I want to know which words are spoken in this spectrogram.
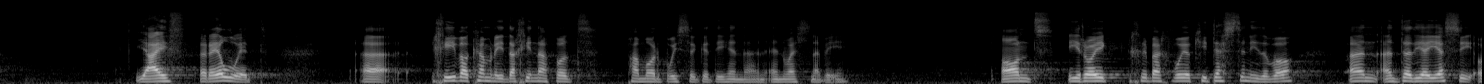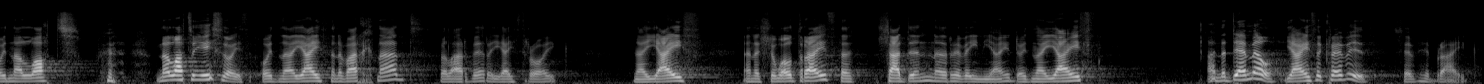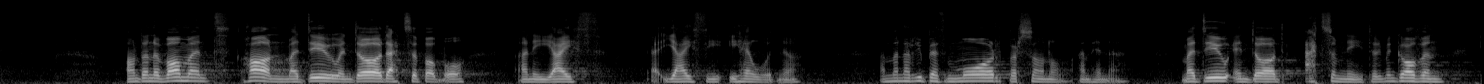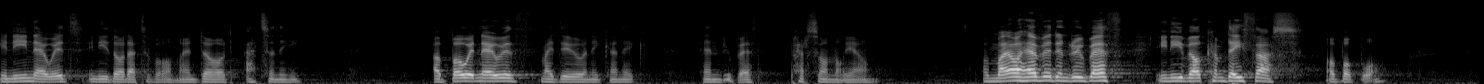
Iaith yr aelwyd. Uh, chi fel Cymru, da chi'n nabod pa mor bwysig ydy hynna yn, yn well na fi. Ond i roi chri bach fwy o cyd-destun iddo fo, yn, yn dyddiau Iesu, oedd na lot, na lot o ieithoedd. Oedd na iaith yn y farchnad, fel arfer, y iaith roig. Na iaith yn y llywodraeth, y lladyn, y rhufeiniaid. Oedd na iaith yn y demel, iaith y crefydd, sef Hebraeg. Ond yn y foment hon, mae Dyw yn dod at y bobl yn ei iaith, e, iaith i, i helwyd nhw. A mae yna rhywbeth mor bersonol am hynna. Mae Dyw yn dod atom ni. Dyn ni'n gofyn i ni newid i ni ddod ato fo. Mae'n dod ato ni. A bywyd newydd, mae Dyw yn ei cynnig yn rhywbeth personol iawn. Ond mae o hefyd yn rhywbeth i ni fel cymdeithas o bobl.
